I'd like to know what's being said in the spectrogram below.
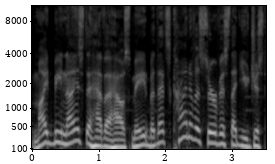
Might be nice to have a housemaid, but that's kind of a service that you just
